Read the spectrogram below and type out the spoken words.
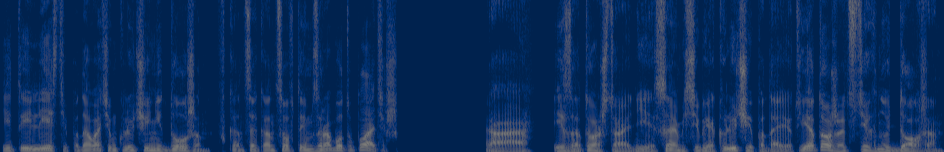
и ты лезть и подавать им ключи не должен. В конце концов, ты им за работу платишь. А, и за то, что они сами себе ключи подают, я тоже отстегнуть должен.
